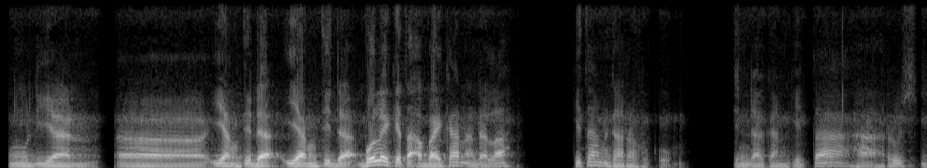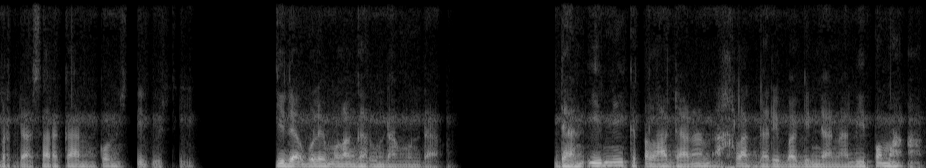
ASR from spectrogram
Kemudian uh, yang tidak yang tidak boleh kita abaikan adalah kita negara hukum. Tindakan kita harus berdasarkan konstitusi. Tidak boleh melanggar undang-undang. Dan ini keteladanan akhlak dari baginda Nabi pemaaf.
